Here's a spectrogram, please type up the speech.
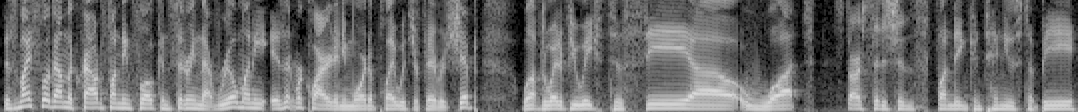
This might slow down the crowdfunding flow considering that real money isn't required anymore to play with your favorite ship. We'll have to wait a few weeks to see uh, what Star Citizen's funding continues to be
